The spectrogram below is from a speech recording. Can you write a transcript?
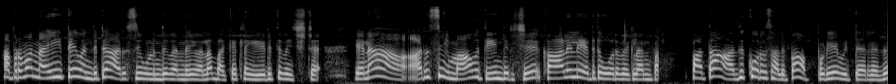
அப்புறமா நைட்டே வந்துட்டு அரிசி உளுந்து வெந்தயம் எல்லாம் பக்கெட்டில் எடுத்து வச்சுட்டேன். ஏன்னா அரிசி மாவு தீந்துருச்சு. காலையில் எடுத்து ஊற வைக்கலான்னு பா- பார்த்தா அதுக்கு ஒரு சலிப்பா அப்படியே விட்டுறது.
